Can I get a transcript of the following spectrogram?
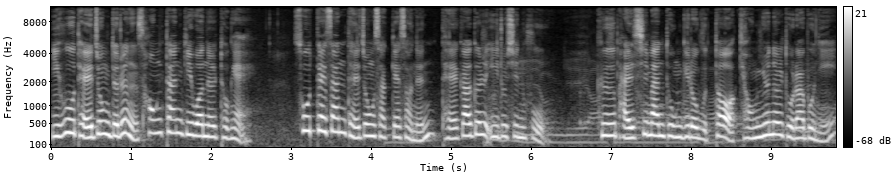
이후 대중들은 성탄 기원을 통해 소태산 대종사께서는 대각을 이루신 후 그 발심한 동기로부터 경륜을 돌아보니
